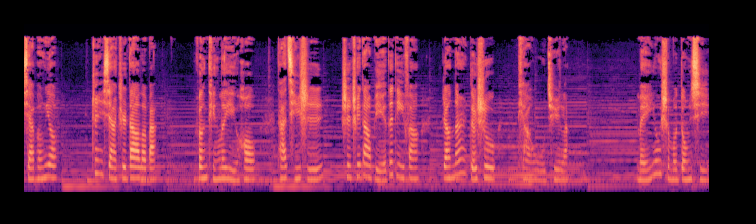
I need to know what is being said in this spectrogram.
小朋友，这下知道了吧？风停了以后，它其实是吹到别的地方，让那儿的树跳舞去了。没有什么东西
